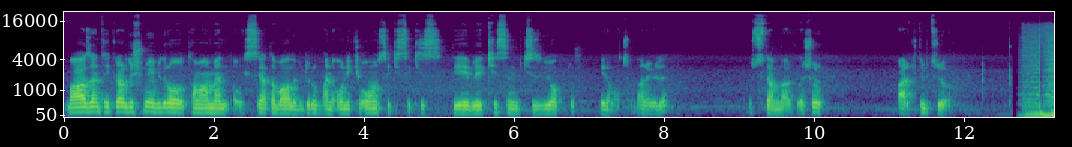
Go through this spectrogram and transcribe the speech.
Bazen tekrar düşmeyebilir. O tamamen o hissiyata bağlı bir durum. Hani 12, 18, 8 diye bir kesin bir çizgi yoktur. Benim açımdan öyle. Bu sistemde arkadaşlar hareketi bitiriyorum. Müzik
